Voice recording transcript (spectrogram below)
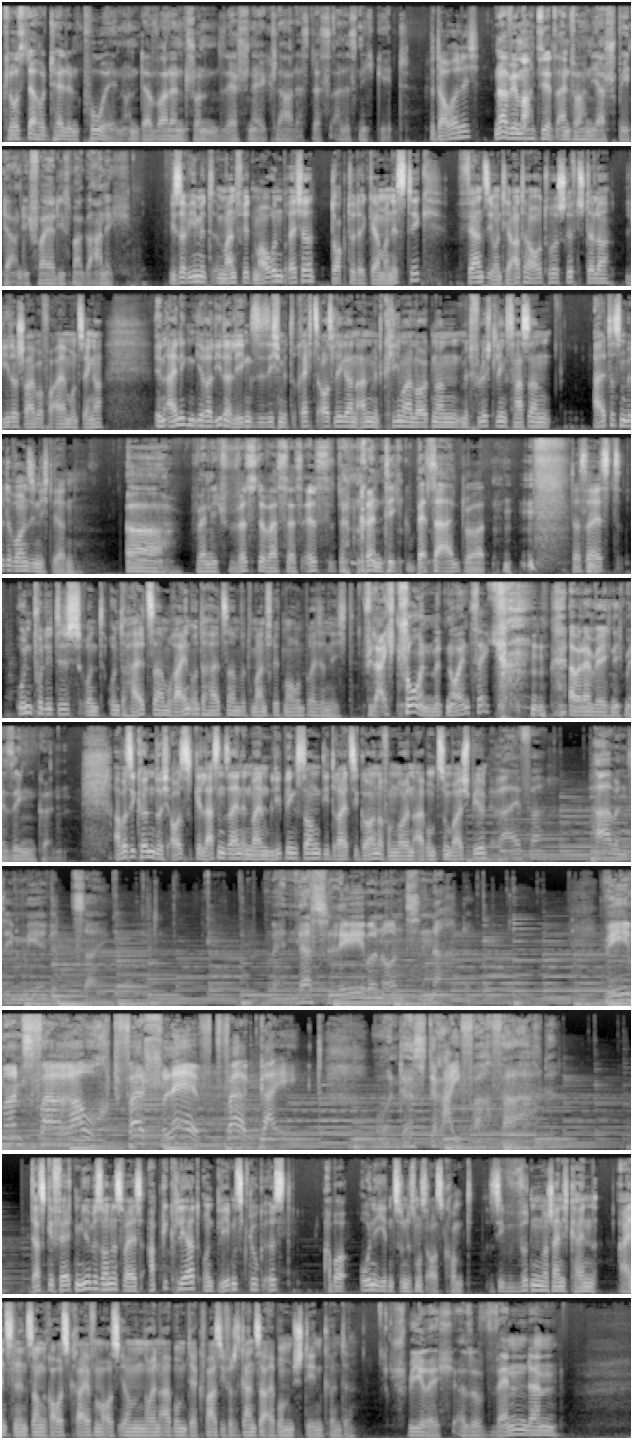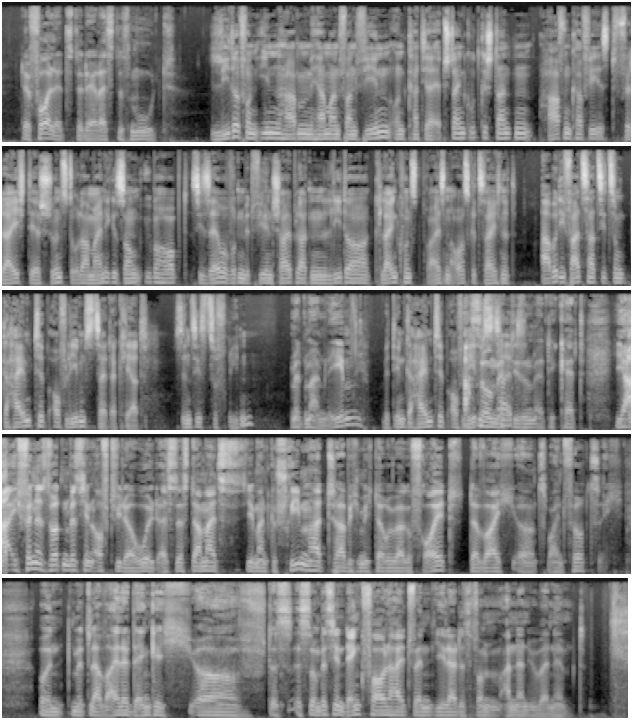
Klosterhotel in Polen und da war dann schon sehr schnell klar, dass das alles nicht geht. Bedauerlich? Na, wir machen es jetzt einfach ein Jahr später und ich feiere diesmal gar nicht. Vis-à-vis -vis mit Manfred Maurenbrecher, Doktor der Germanistik, Fernseh- und Theaterautor, Schriftsteller, Liederschreiber vor allem und Sänger. In einigen ihrer Lieder legen sie sich mit Rechtsauslegern an, mit Klimaleugnern, mit Flüchtlingshassern. Altersmilde wollen sie nicht werden. Uh, wenn ich wüsste, was das ist, dann könnte ich besser antworten. Das heißt, unpolitisch und unterhaltsam, rein unterhaltsam wird Manfred Maurenbrecher nicht. Vielleicht schon mit 90, aber dann werde ich nicht mehr singen können. Aber sie können durchaus gelassen sein in meinem Lieblingssong Die drei Zigeuner vom neuen Album zum Beispiel. Dreifach haben sie mir gezeigt, wenn das Leben uns nachtet, wie man's verraucht, verschläft, vergeigt und es dreifach verachtet. Das gefällt mir besonders, weil es abgeklärt und lebensklug ist, aber ohne jeden Zynismus auskommt. Sie würden wahrscheinlich keinen einzelnen Song rausgreifen aus Ihrem neuen Album, der quasi für das ganze Album stehen könnte. Schwierig. Also wenn, dann der vorletzte, der Rest ist Mut. Lieder von Ihnen haben Hermann van Veen und Katja Epstein gut gestanden. Hafencafé ist vielleicht der schönste oder meinige Song überhaupt. Sie selber wurden mit vielen Schallplatten, Lieder, Kleinkunstpreisen ausgezeichnet. Aber die FAZ hat sie zum Geheimtipp auf Lebenszeit erklärt. Sind Sie es zufrieden? Mit meinem Lem? Mit dem Geheimtipp auf Ach Lebenszeit? so, mit diesem Etikett. Ja, ich finde, es wird ein bisschen oft wiederholt. Als das damals jemand geschrieben hat, habe ich mich darüber gefreut. Da war ich äh, 42. Und mittlerweile denke ich, äh, das ist so ein bisschen Denkfaulheit, wenn jeder das vom anderen übernimmt.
